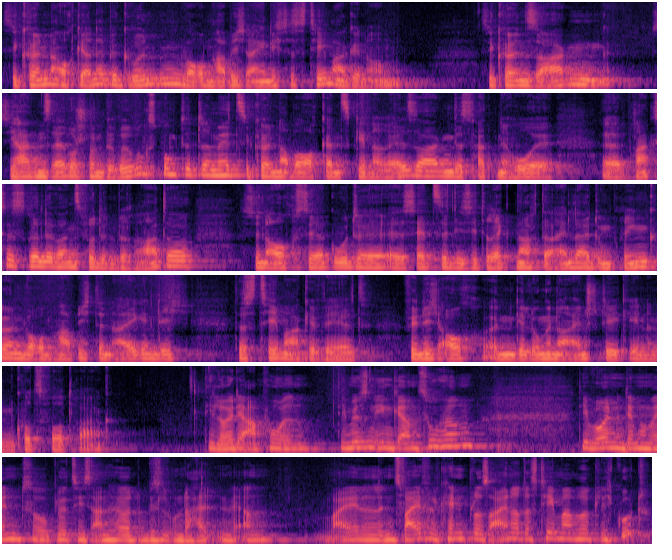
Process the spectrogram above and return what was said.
Sie können auch gerne begründen, warum habe ich eigentlich das Thema genommen. Sie können sagen, Sie hatten selber schon Berührungspunkte damit. Sie können aber auch ganz generell sagen, das hat eine hohe äh, Praxisrelevanz für den Berater. Das sind auch sehr gute äh, Sätze, die Sie direkt nach der Einleitung bringen können. Warum habe ich denn eigentlich das Thema gewählt? Finde ich auch ein gelungener Einstieg in einen Kurzvortrag. Die Leute abholen. Die müssen Ihnen gern zuhören. Die wollen in dem Moment, so plötzlich es anhört, ein bisschen unterhalten werden. Weil im Zweifel kennt bloß einer das Thema wirklich gut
